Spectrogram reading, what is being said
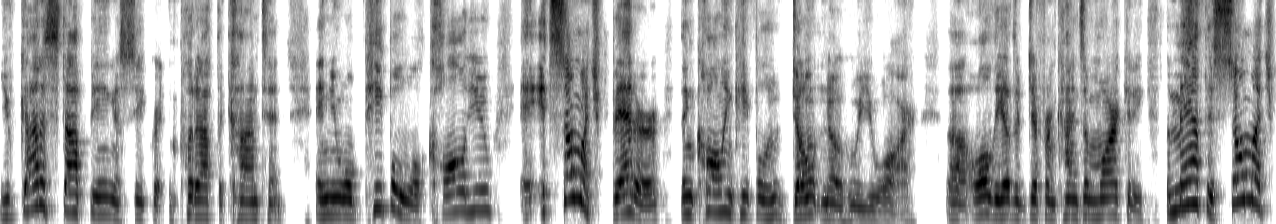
You've got to stop being a secret and put out the content and you will people will call you. It's so much better than calling people who don't know who you are. Uh, all the other different kinds of marketing. The math is so much,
